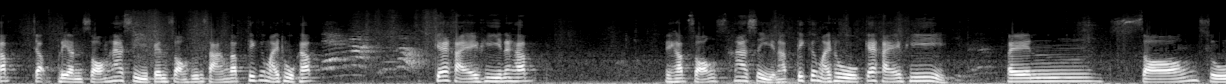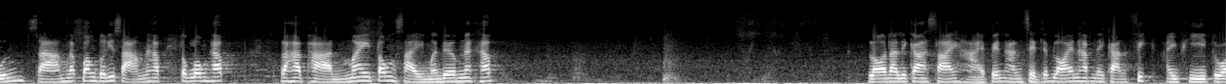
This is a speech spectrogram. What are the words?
ครับ จะเปลี่ยน 254 เป็น 203 ครับ ที่เครื่องหมายถูกครับ แก้ไข IP นะครับ นี่ครับ 254 นะครับติ๊กเครื่องหมายถูก แก้ไข IP เป็น 203 ครับ ป้องตัวที่ 3 นะครับ ตกลงครับ รหัสผ่านไม่ต้องใส่เหมือนเดิมนะครับ รอนาฬิกาทรายหายเป็นอันเสร็จเรียบร้อยนะครับในการฟิก IP ตัว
